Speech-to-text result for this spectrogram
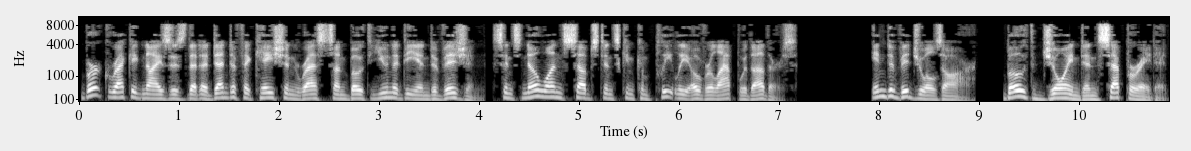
Burke recognizes that identification rests on both unity and division, since no one substance can completely overlap with others. Individuals are both joined and separated.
